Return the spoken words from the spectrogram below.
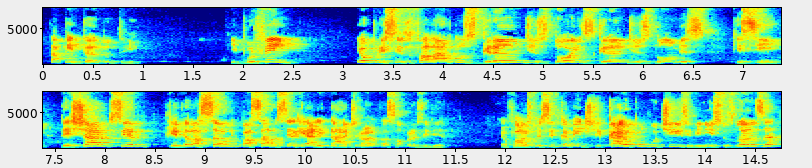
Está pintando o tri. E por fim, eu preciso falar dos grandes, dois grandes nomes que se deixaram de ser revelação e passaram a ser realidade na natação brasileira. Eu falo especificamente de Caio Pumputis e Vinícius Lanza,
